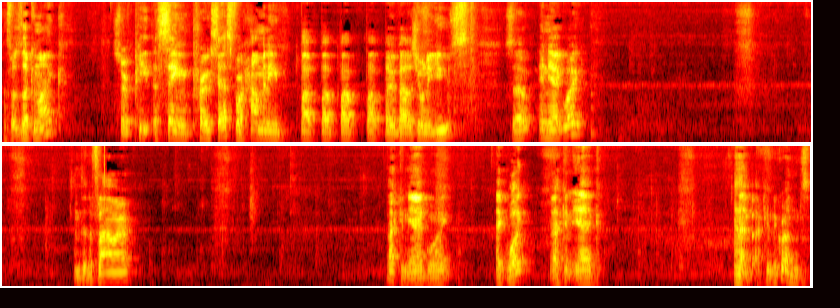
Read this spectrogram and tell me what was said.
That's what it's looking like. So repeat the same process for how many bu- bu- bu- bu- bells you want to use. So in the egg white, into the flour, back in the egg white, egg white, back in the egg, and then back in the crumbs.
